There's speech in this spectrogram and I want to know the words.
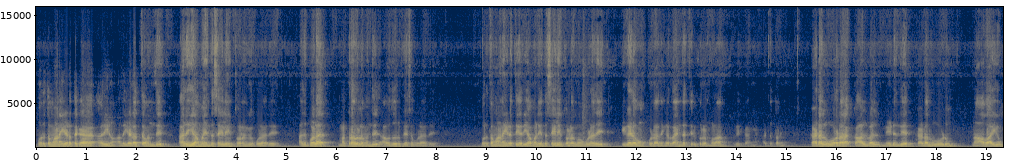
பொருத்தமான இடத்த க- அறியணும். அந்த இடத்த வந்து அறியாம எந்த செயலையும் தொடங்கக்கூடாது அது போல மற்றவர்களை வந்து அவதூறு பேசக்கூடாது. பொருத்தமான இடத்தை அறியாமல் எந்த செயலையும் தொடங்கவும் கூடாது இகழவும் கூடாதுங்கிறதா இந்த திருக்குறள் மூலம் சொல்லியிருக்காங்க. அடுத்து பாருங்க. கடல் ஓடா கால்வல் நெடுந்தேர் கடல் ஓடும் நாவாயும்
